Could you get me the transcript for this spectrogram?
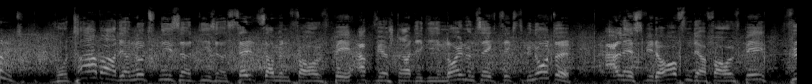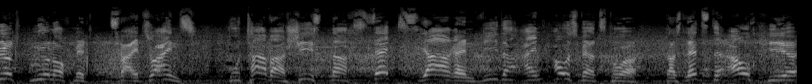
und Votava, der Nutznießer dieser seltsamen VfB-Abwehrstrategie. 69. Minute. Alles wieder offen. Der VfB führt nur noch mit 2 zu 1. Votava schießt nach sechs Jahren wieder ein Auswärtstor. Das letzte auch hier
